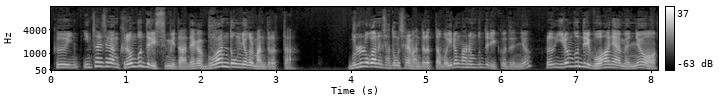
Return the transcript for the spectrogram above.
그 인터넷에 가면 그런 분들이 있습니다. 내가 무한 동력을 만들었다. 물로 가는 자동차를 만들었다. 뭐 이런 거 하는 분들이 있거든요. 그래서 이런 분들이 뭐 하냐면요.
